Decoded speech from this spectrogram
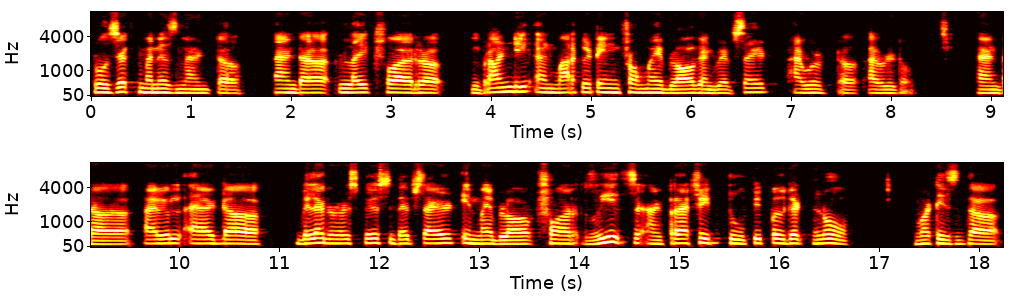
project management uh, and uh, like for branding and marketing from my blog and website. I will I will do, and I will add. Belen Aerospace website in my blog for reach and traffic to people get know what is the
